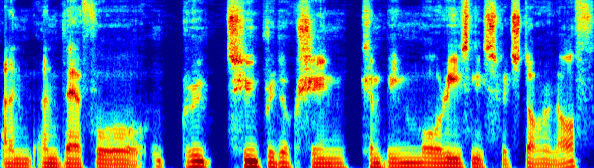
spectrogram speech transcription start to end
and and therefore Group Two production can be more easily switched on and off.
